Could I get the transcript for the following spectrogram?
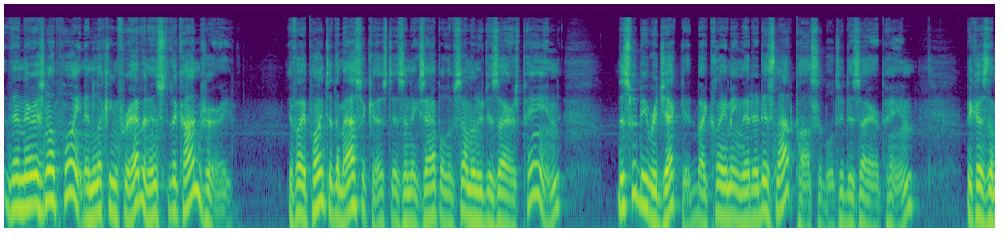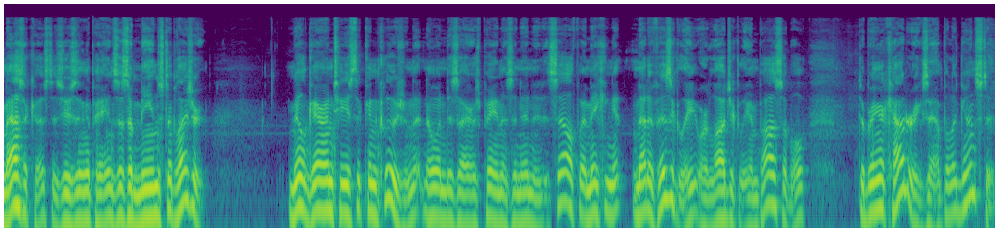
Then there is no point in looking for evidence to the contrary. If I point to the masochist as an example of someone who desires pain, this would be rejected by claiming that it is not possible to desire pain, because the masochist is using the pains as a means to pleasure. Mill guarantees the conclusion that no one desires pain as an end in itself by making it metaphysically or logically impossible to bring a counterexample against it.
